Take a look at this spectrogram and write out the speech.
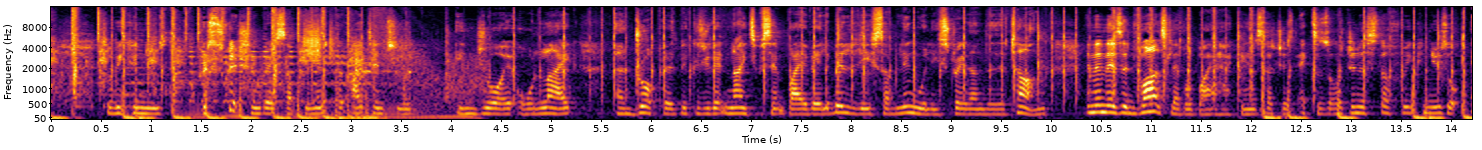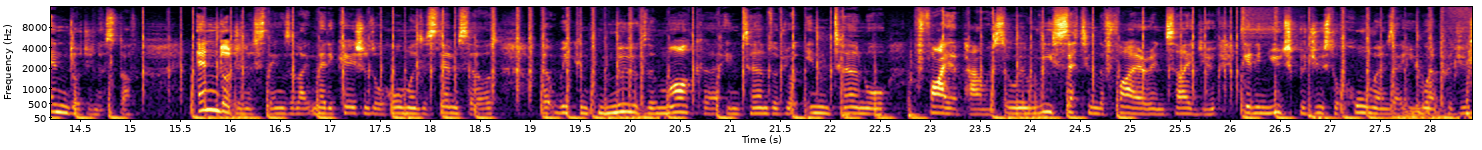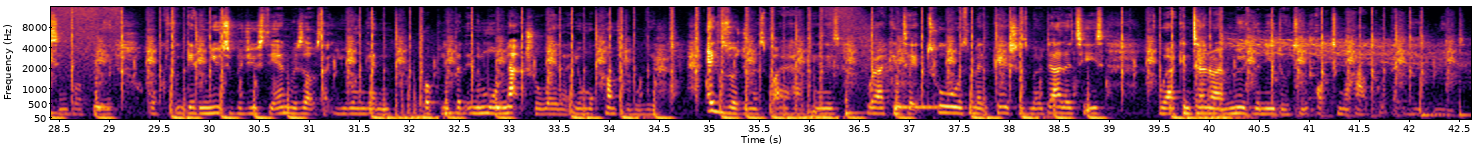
So we can use prescription grade supplements, but I tend to enjoy or like and droppers because you get 90% bioavailability sublingually straight under the tongue. And then there's advanced level biohacking such as exogenous stuff we can use or endogenous stuff. Endogenous things are like medications or hormones or stem cells that we can move the marker in terms of your internal firepower. So we're resetting the fire inside you, getting you to produce the hormones that you weren't producing properly, or getting you to produce the end results that you weren't getting properly, but in a more natural way that you're more comfortable with. Exogenous biohacking is where I can take tools, medications, modalities, where I can turn around and move the needle to an optimal output that you need.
